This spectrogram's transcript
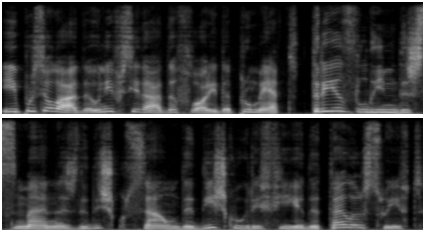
E, por seu lado, a Universidade da Flórida promete 13 lindas semanas de discussão da discografia de Taylor Swift,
